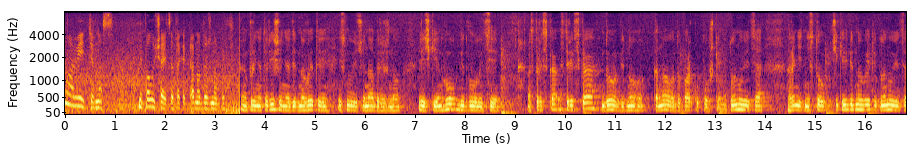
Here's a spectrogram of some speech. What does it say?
Ну, а видите, у нас не получается так, как оно должно быть. Е, Прийнято рішення відновити існуючу набережну річки Інгул від вулиці Острівська, до обвідного каналу до парку Пушкіна. Планується гранітні стовпчики відновити, планується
